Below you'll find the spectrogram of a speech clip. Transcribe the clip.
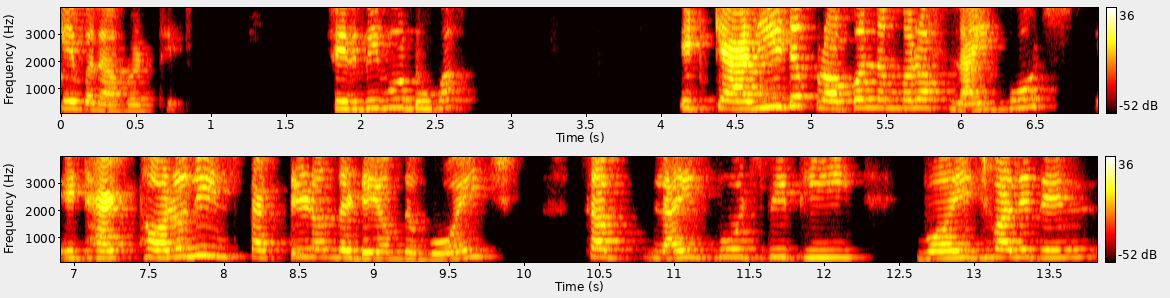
के बराबर थे। फिर भी वो डूबा। It carried a proper number of life boats it had thoroughly inspected on the day of the voyage सब लाइफ बोट्स भी थी। वॉइज वाले दिन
